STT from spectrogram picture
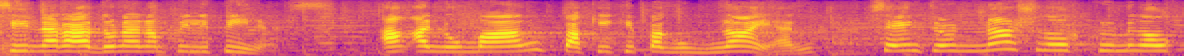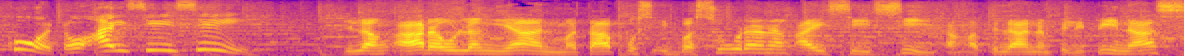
Isinarado na ng Pilipinas ang anumang pakikipag-ugnayan sa International Criminal Court o ICC. Ilang araw lang yan matapos ibasura ng ICC ang apela ng Pilipinas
